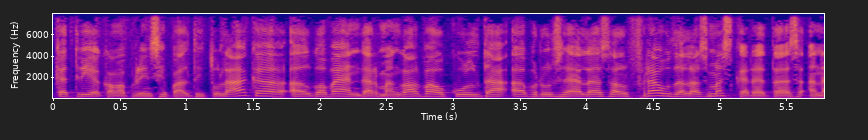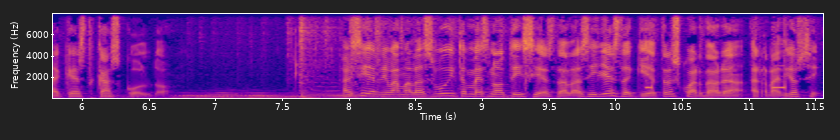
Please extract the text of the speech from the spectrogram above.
que tria com a principal titular que el govern d'Armengol va ocultar a Brussel·les el frau de les mascaretes, en aquest cas Coldo. Així arribem a les 8 amb més notícies de les illes d'aquí a tres quarts d'hora a Ràdio 5.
